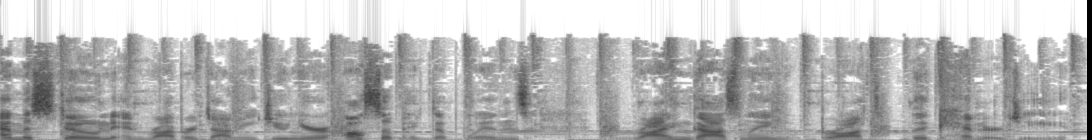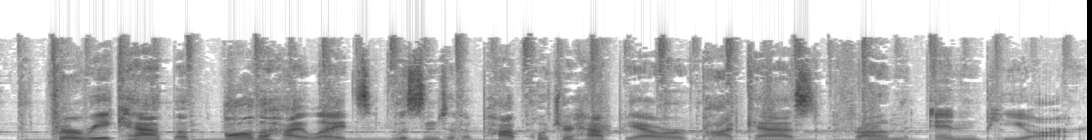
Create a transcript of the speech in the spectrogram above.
Emma Stone and Robert Downey Jr. also picked up wins, and Ryan Gosling brought the Kenergy. For a recap of all the highlights, listen to the Pop Culture Happy Hour podcast from NPR.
